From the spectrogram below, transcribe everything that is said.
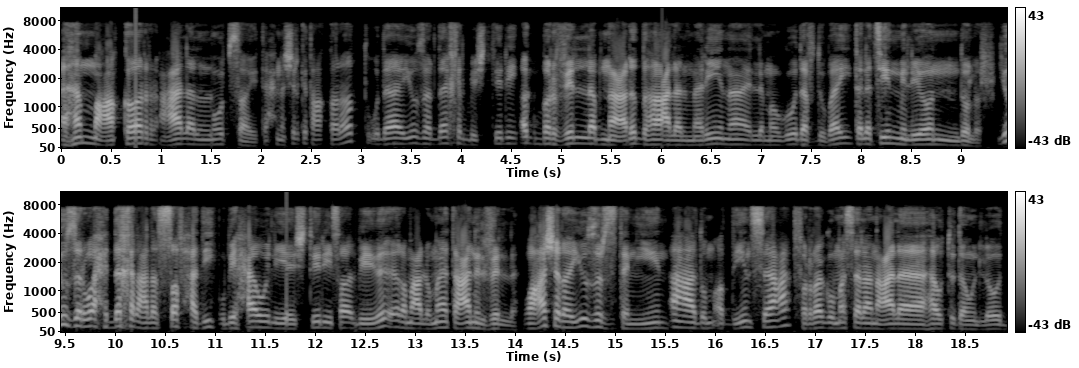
أهم عقار على ال website. إحنا شركة عقارات وده user داخل بيشتري أكبر فيلا بنعرضها على المارينا اللي موجودة في دبي 30 مليون دولار. user واحد دخل على الصفحة دي وبيحاول يشتري بيقرأ معلومات عن الفيلا. و10 users تانيين قعدوا مقضيين ساعة اتفرجوا مثلا على how to download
